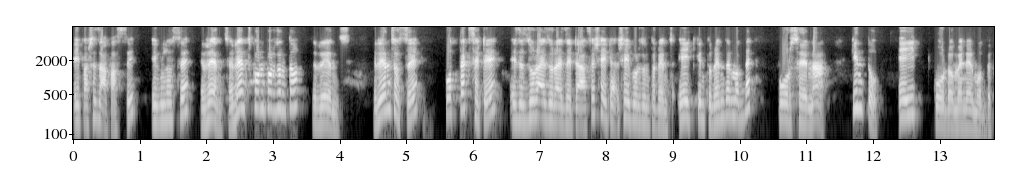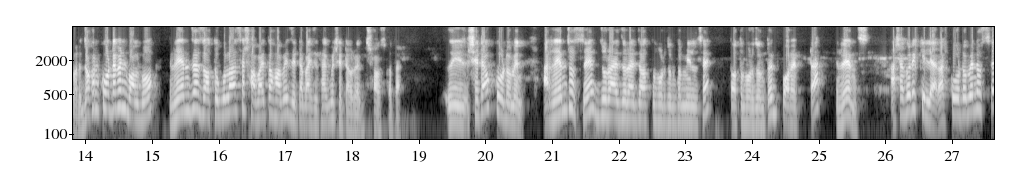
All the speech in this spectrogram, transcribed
এই পাশে যা পাচ্ছি, এগুলো হচ্ছে রেঞ্জ রেঞ্জ কোন পর্যন্ত? রেঞ্জ রেঞ্জ হচ্ছে প্রত্যেক সেটে এই যে জোড়ায় জোড়ায় যেটা আছে সেইটা, সেই পর্যন্ত রেঞ্জ এইট কিন্তু রেঞ্জের মধ্যে পড়ছে না। কিন্তু এইট কোডোমেনের মধ্যে পড়ে। যখন কোডোমেন বলব রেঞ্জে যতগুলো আছে, সবাই তো হবে, যেটা বাইরে থাকবে সেটাও রেঞ্জ সহজ কথা। সেটাও কোডোমেন আর রেঞ্জ হচ্ছে জোড়ায় জোড়ায় যত পর্যন্ত মিলছে, তত পর্যন্ত পরেরটা রেঞ্জ আশা করি ক্লিয়ার আর কোডোমেন হচ্ছে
